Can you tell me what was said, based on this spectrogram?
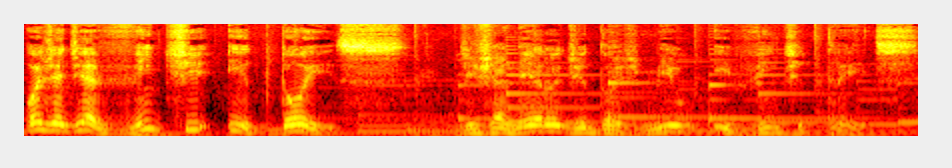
Hoje é dia 22 de janeiro de 2023.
